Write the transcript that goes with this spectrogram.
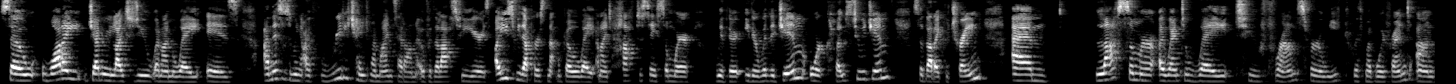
So, what I generally like to do when I'm away is, and this is something I've really changed my mindset on over the last few years. I used to be that person that would go away and I'd have to stay somewhere with either with a gym or close to a gym so that I could train. Um, last summer I went away to France for a week with my boyfriend and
